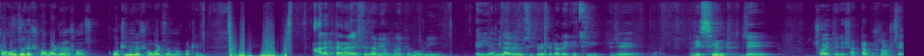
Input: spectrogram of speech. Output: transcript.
সহজ হলে সবার জন্য সহজ, কঠিন হলে সবার জন্য কঠিন। আরেকটা অ্যানালাইসিস আমি আপনাদেরকে বলি, এই আমি লাইব্রেরি সিকিউর সেটা দেখেছি যে রিসেন্ট যে ছয় থেকে সাতটা প্রশ্ন আসছে,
